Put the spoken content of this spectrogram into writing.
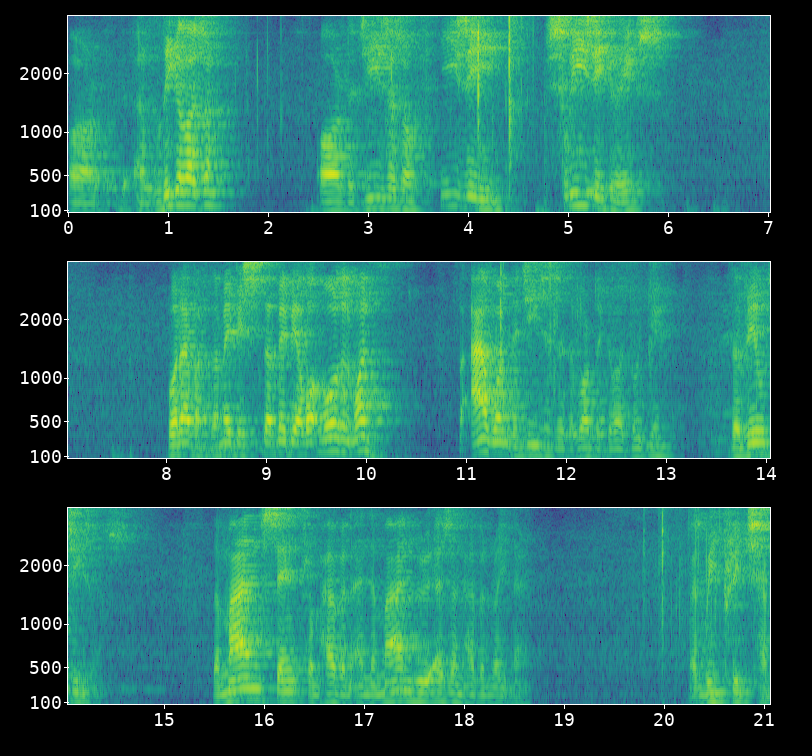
or legalism, or the Jesus of easy sleazy grace, whatever. There may, be, there may be a lot more than one. But I want the Jesus of the Word of God, don't you? The real Jesus. The man sent from heaven and the man who is in heaven right now. And we preach him.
